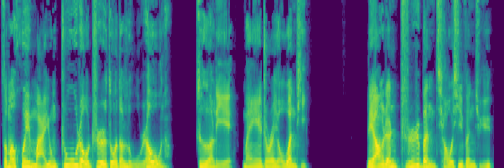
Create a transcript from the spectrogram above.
怎么会买用猪肉制作的卤肉呢？这里没准有问题。两人直奔桥西分局，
